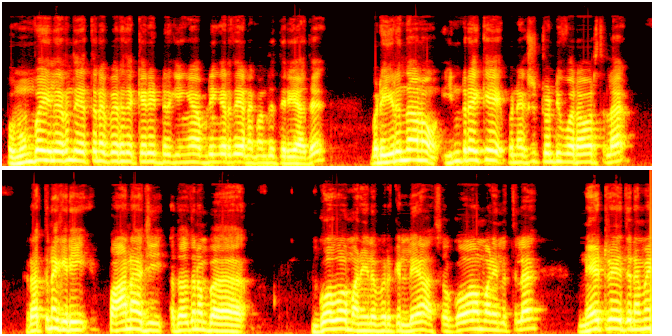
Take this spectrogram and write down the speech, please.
இப்போ மும்பையிலிருந்து எத்தனை பேர் இதை கேட்டுட்டு இருக்கீங்க அப்படிங்கிறது எனக்கு வந்து தெரியாது. பட் இருந்தாலும் இன்றைக்கே இப்போ நெக்ஸ்ட் டுவெண்ட்டி ஃபோர் ஹவர்ஸில் ரத்னகிரி பானாஜி அதாவது நம்ம கோவா மாநிலம் இருக்கு இல்லையா? ஸோ கோவா மாநிலத்தில் நேற்றைய தினமே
